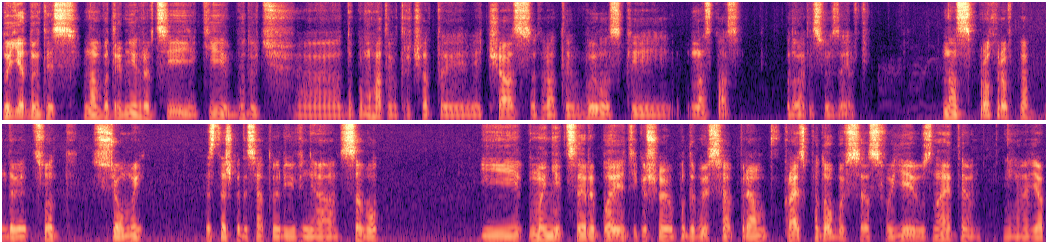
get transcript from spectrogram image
Доєднуйтесь, нам потрібні гравці, які будуть е, допомагати витрачати час, грати в вилазки. Нас клас. Подавайте свої заявки. У нас Прохоровка 907 СТ 10 рівня Савок. І мені цей реплей, я тільки що його подивився, прям вкрай сподобався своєю, знаєте, е, я б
